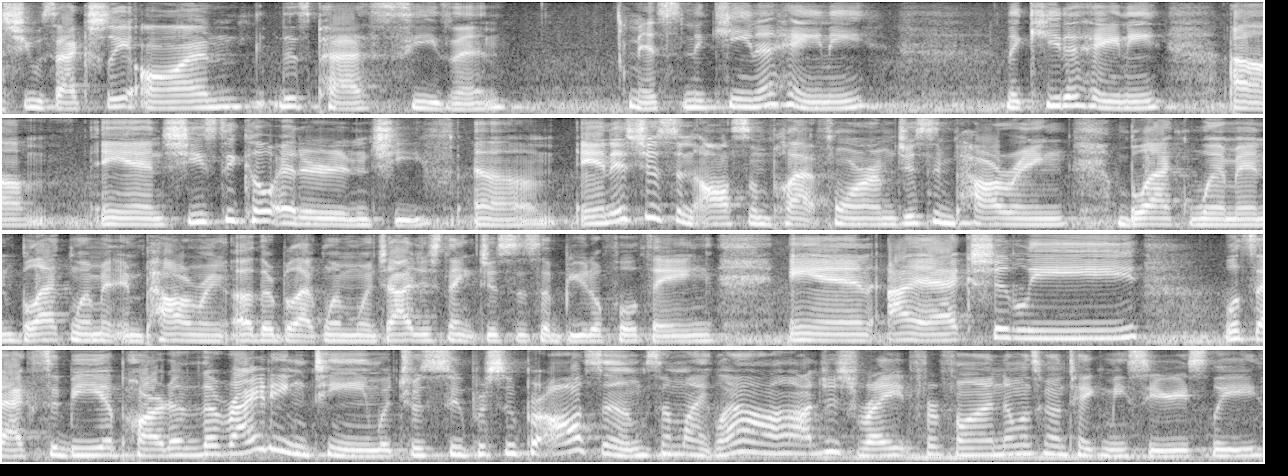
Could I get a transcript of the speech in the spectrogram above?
she was actually on this past season Miss Nikita Haney. Nikita Haney, um, and she's the co-editor in chief. Um, and it's just an awesome platform, just empowering Black women, Black women empowering other Black women, which I just think just is a beautiful thing. And I actually was asked to be a part of the writing team, which was super super awesome. So I'm like, wow, I'll just write for fun. No one's gonna take me seriously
